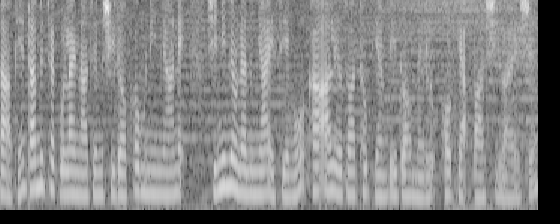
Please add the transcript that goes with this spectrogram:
ဒါအပြင်တာမြင့်ချက်ကိုလိုက်နာခြင်းမရှိသောကုမ္ပဏီများနဲ့ရင်းနှီးမြှုပ်နှံသူများ၏စီရင်ကိုအခါအားလျော်စွာထုတ်ပြန်ပေးသွားမယ်လို့ဖော်ပြပါရှိပါရရှင်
